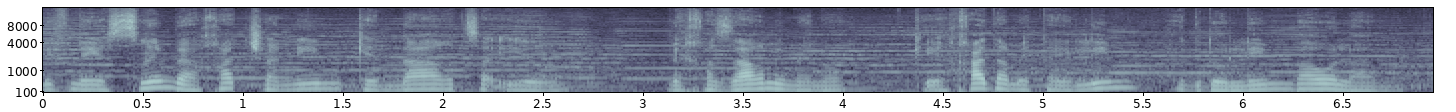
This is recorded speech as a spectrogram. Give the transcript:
לפני 21 שנים כנער צעיר, וחזר ממנו כאחד המטיילים הגדולים בעולם.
